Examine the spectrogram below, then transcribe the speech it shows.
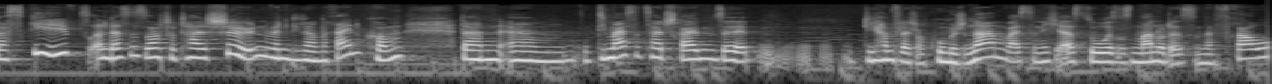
das gibt's und das ist auch total schön, wenn die dann reinkommen. Dann ähm, die meiste Zeit schreiben sie, die haben vielleicht auch komische Namen, weißt du nicht erst so, ist es ein Mann oder ist es eine Frau.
